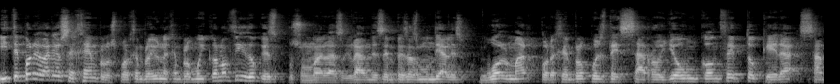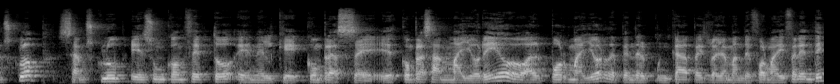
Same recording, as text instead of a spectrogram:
Y te pone varios ejemplos. Por ejemplo, hay un ejemplo muy conocido que es pues, una de las grandes empresas mundiales, Walmart, por ejemplo, pues desarrolló un concepto que era Sam's Club. Sam's Club es un concepto en el que compras, eh, eh, compras al mayoreo o al por mayor, depende, en cada país lo llaman de forma diferente,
